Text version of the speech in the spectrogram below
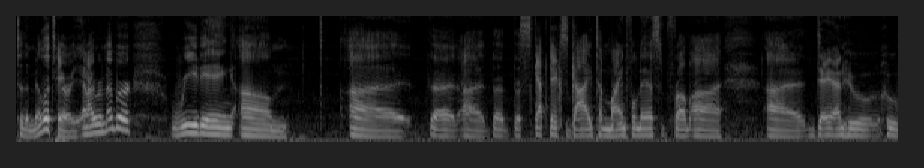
to the military. And I remember reading um, uh, the, uh, the, the Skeptic's Guide to Mindfulness from uh, uh, Dan, who who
